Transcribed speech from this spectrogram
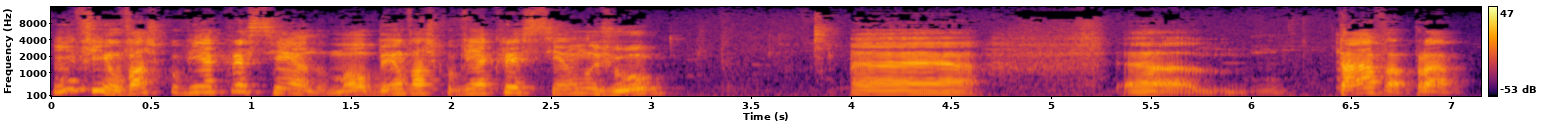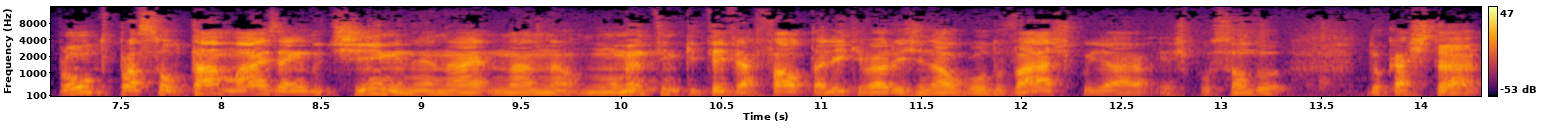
Enfim, o Vasco vinha crescendo. Mal bem, o Vasco vinha crescendo no jogo. É, é, tava pra, pronto para soltar mais ainda o time, né? Na, na, no momento em que teve a falta ali que vai originar o gol do Vasco e a expulsão do, do Castan,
